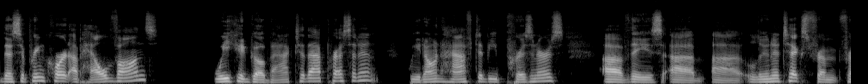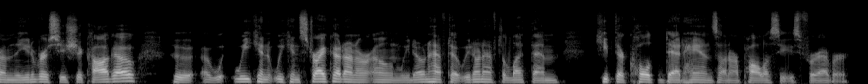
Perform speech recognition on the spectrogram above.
the Supreme Court upheld Von's. We could go back to that precedent. We don't have to be prisoners of these uh, uh, lunatics from from the University of Chicago who uh, we can we can strike out on our own. We don't have to we don't have to let them keep their cold dead hands on our policies forever.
